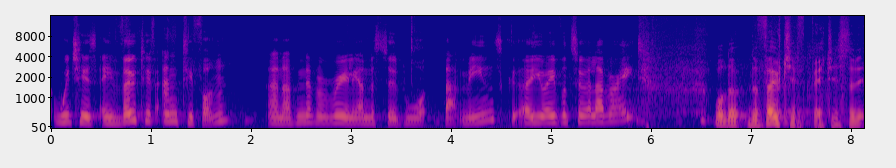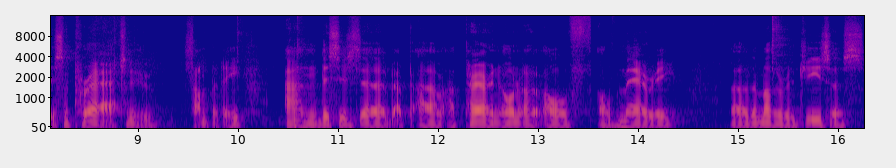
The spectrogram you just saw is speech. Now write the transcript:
which is a votive antiphon, and I've never really understood what that means. Are you able to elaborate? Well, the, the votive bit is that it's a prayer to somebody, and this is a, a, a prayer in honor of, of Mary, uh, the mother of Jesus.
